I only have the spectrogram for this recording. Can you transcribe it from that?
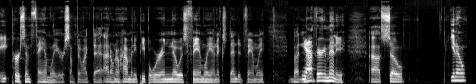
eight person family or something like that. I don't know how many people were in Noah's family and extended family, but Yeah. not very many. Uh, so, you know,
